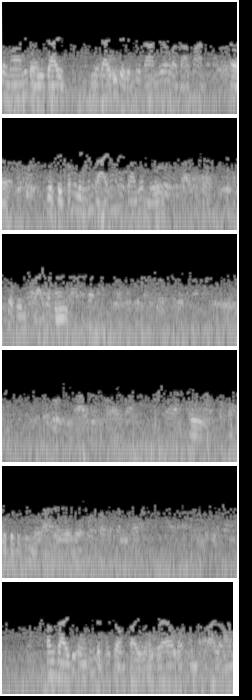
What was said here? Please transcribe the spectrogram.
ก็มานี่ก็ดีใจ ดีใจที่ได้เห็นด้วยตาเนื้อว่าสามารถเอ่อลูกศิษย์ของลิงทั้งหลายเขาให้ความร่วมมือพวกลิงทั้งหลายก็ดีเออเขาคือเป็นขึ้นมาตาเลย ทำใดที่องค์สมเด็จพระจอมไตรบรรลุแล้วเพราะทำทั้งหลายเหล่านั้น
